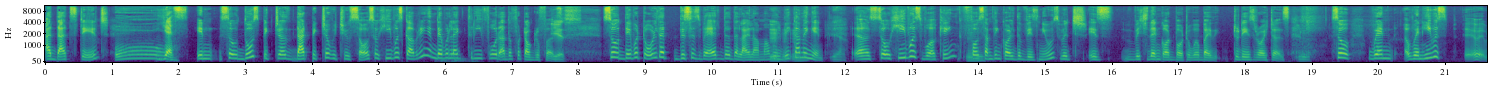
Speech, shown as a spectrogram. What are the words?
at that stage. Oh, Yes, in so those pictures, that picture which you saw, so he was covering, and there were like three, four other photographers. Yes. So they were told that this is where the Dalai Lama will be mm-hmm, coming mm-hmm. in. Yeah. Uh, so he was working for mm-hmm. something called the Visnews, which is which then got bought over by today's Reuters. Mm. So when when he was uh,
